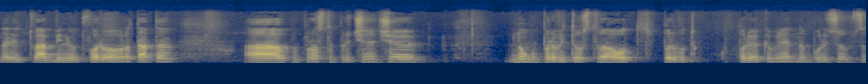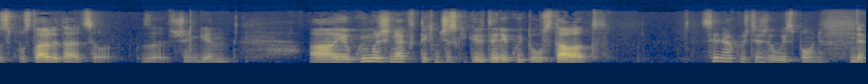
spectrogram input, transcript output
нали, това би ни отворило вратата. А, по проста причина, че много правителства от първото, първия кабинет на Борисов са си поставили тази цел за Шенген. А, и ако имаше някакви технически критерии, които остават, все някой ще да го изпълни. Да.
